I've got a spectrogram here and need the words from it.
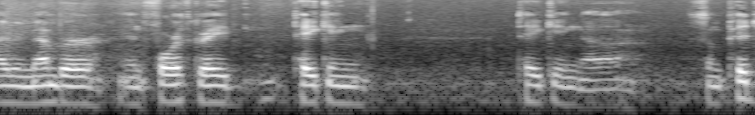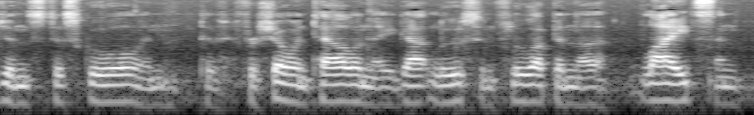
I remember in fourth grade taking taking uh, some pigeons to school and to, for show and tell, and they got loose and flew up in the lights. And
